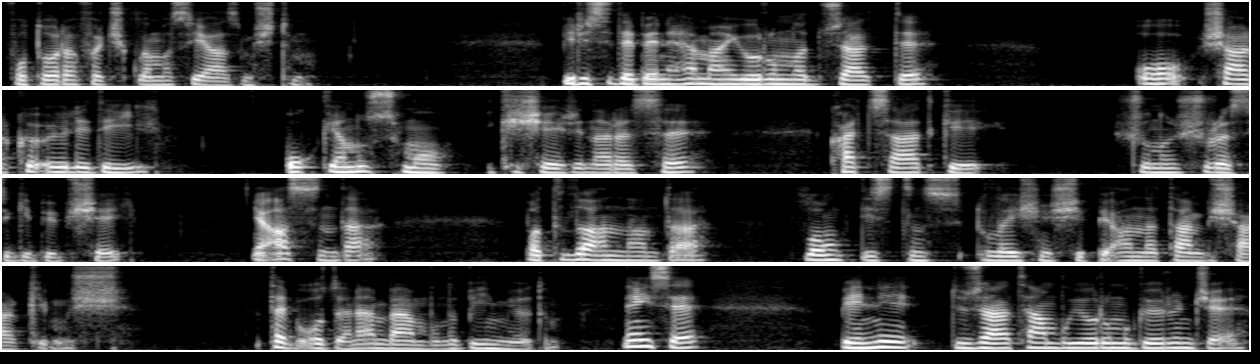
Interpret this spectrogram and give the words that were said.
fotoğraf açıklaması yazmıştım. Birisi de beni hemen yorumla düzeltti. O şarkı öyle değil. Okyanus mu iki şehrin arası? Kaç saat ki şunun şurası gibi bir şey. Ya aslında batılı anlamda long distance relationship'i anlatan bir şarkıymış. Tabii o dönem ben bunu bilmiyordum. Neyse beni düzelten bu yorumu görünce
